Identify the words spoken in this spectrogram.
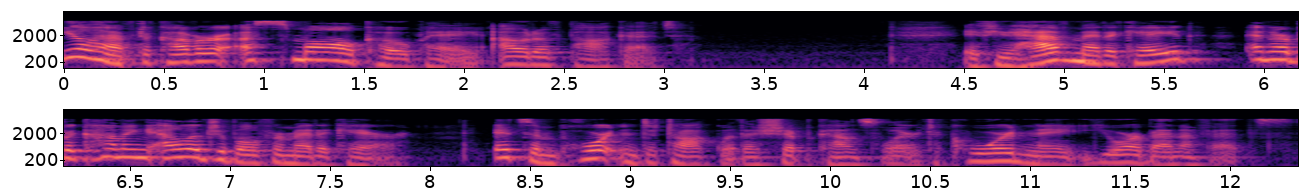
You'll have to cover a small copay out of pocket. If you have Medicaid and are becoming eligible for Medicare, it's important to talk with a SHIP counselor to coordinate your benefits.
